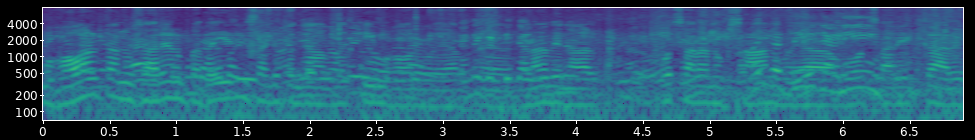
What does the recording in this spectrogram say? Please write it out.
ਮਾਹੌਲ ਤੁਹਾਨੂੰ ਸਾਰਿਆਂ ਨੂੰ ਪਤਾ ਹੀ ਹੈ ਜੀ, ਸਾਡੇ ਪੰਜਾਬ ਦਾ ਕੀ ਮਾਹੌਲ ਹੋਇਆ ਹੜ੍ਹਾਂ ਦੇ ਨਾਲ ਬਹੁਤ ਸਾਰਾ ਨੁਕਸਾਨ ਹੋਇਆ, ਬਹੁਤ ਸਾਰੇ ਘਰ।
